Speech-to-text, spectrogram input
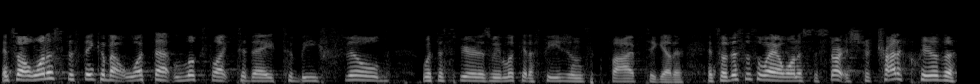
And so I want us to think about what that looks like today to be filled with the Spirit as we look at Ephesians 5 together. And so this is the way I want us to start, is to try to clear the,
